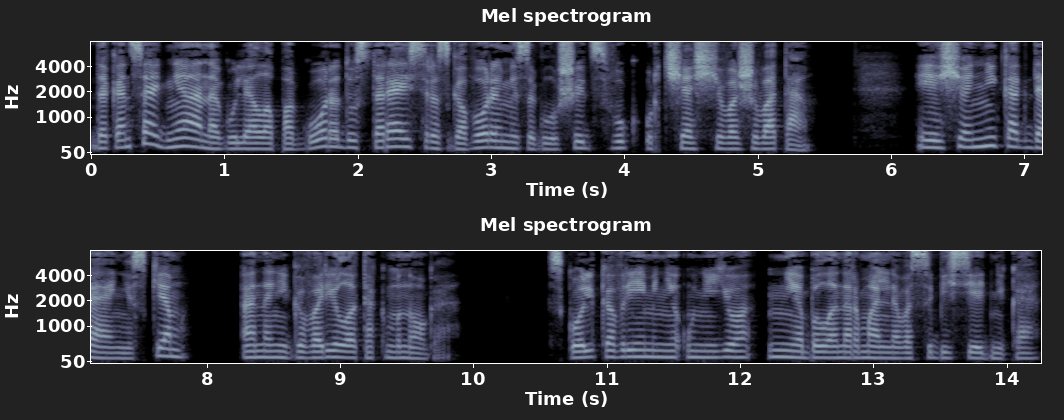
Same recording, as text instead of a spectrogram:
До конца дня она гуляла по городу, стараясь разговорами заглушить звук урчащего живота. Еще никогда и ни с кем она не говорила так много. Сколько времени у нее не было нормального собеседника.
